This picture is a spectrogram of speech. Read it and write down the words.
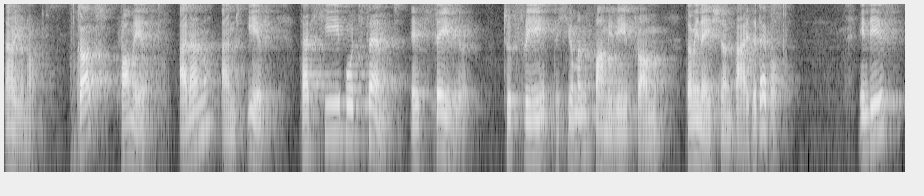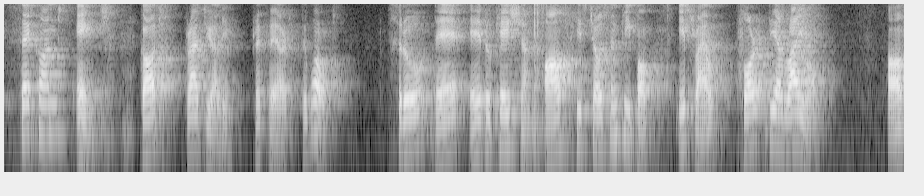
Now you know. God promised Adam and Eve that he would send a savior to free the human family from domination by the devil. In this second age, God gradually prepared the world through the education of his chosen people, Israel, for the arrival of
